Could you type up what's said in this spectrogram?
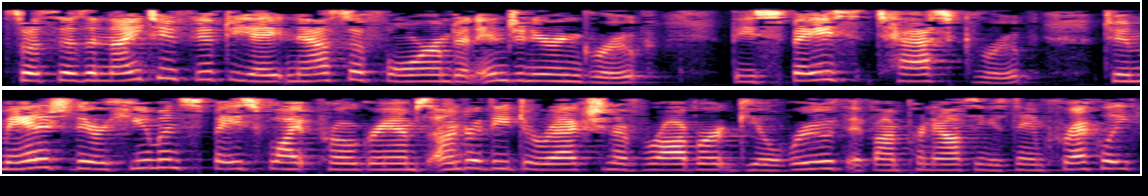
So it says in 1958, NASA formed an engineering group, the Space Task Group, to manage their human spaceflight programs under the direction of Robert Gilruth, if I'm pronouncing his name correctly.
